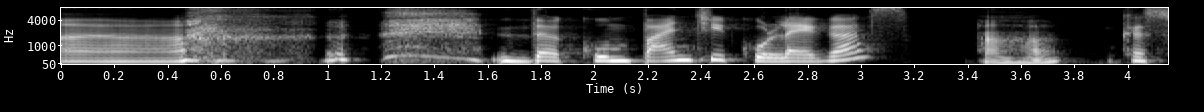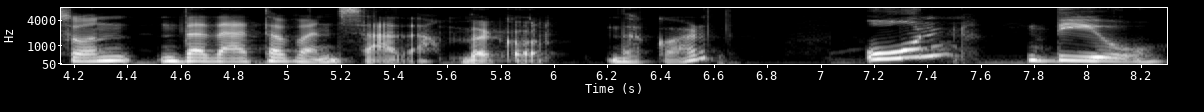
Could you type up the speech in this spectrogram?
uh, de companys i col·legues Ahà, que són d'edat avançada. d'acord. D'acord? Un diu,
